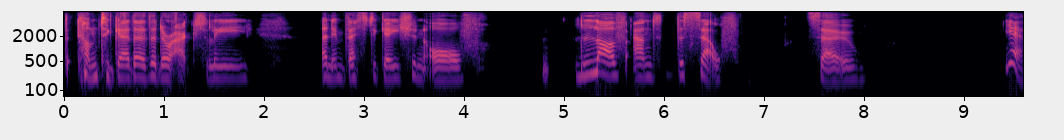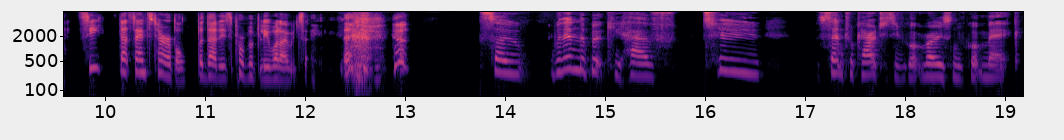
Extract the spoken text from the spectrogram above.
that come together that are actually an investigation of love and the self. So, yeah, see, that sounds terrible, but that is probably what I would say. so, within the book, you have two central characters you've got Rose and you've got Mick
